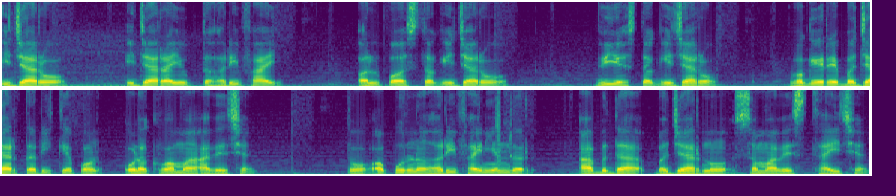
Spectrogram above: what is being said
ઇજારો, ઇજારાયુક્ત હરીફાઈ, અલ્પહસ્તક ઇજારો, દ્વિહસ્તક ઇજારો વગેરે બજાર તરીકે પણ ઓળખવામાં આવે છે. તો અપૂર્ણ હરીફાઈની અંદર આ બધા બજારનો સમાવેશ થાય છે.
